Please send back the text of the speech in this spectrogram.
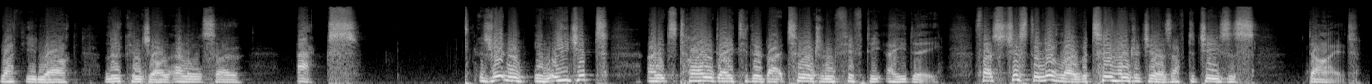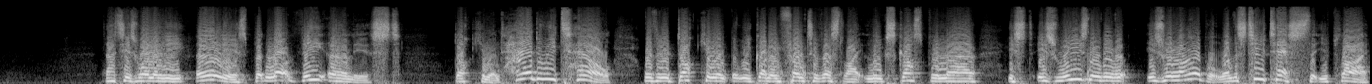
Matthew, Mark, Luke and John, and also Acts. It's written in Egypt and it's time dated at about 250 AD. So that's just a little over 200 years after Jesus died. That is one of the earliest, but not the earliest document. How do we tell whether a document that we've got in front of us, like Luke's Gospel now, is, is reasonable, is reliable? Well, there's two tests that you apply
